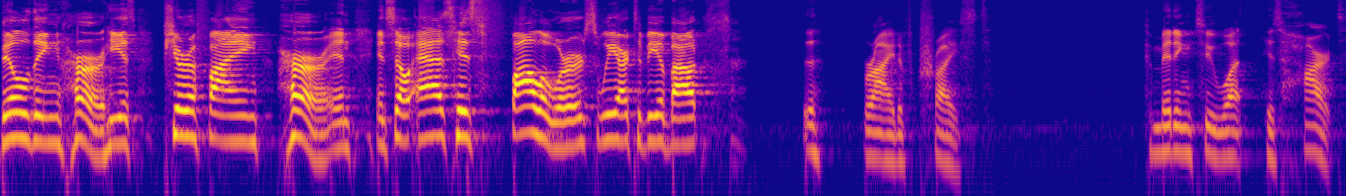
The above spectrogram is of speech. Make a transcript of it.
building her. He is purifying her. And, and so, as his followers, we are to be about the bride of Christ, committing to what his heart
